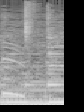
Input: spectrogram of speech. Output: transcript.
Woo!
